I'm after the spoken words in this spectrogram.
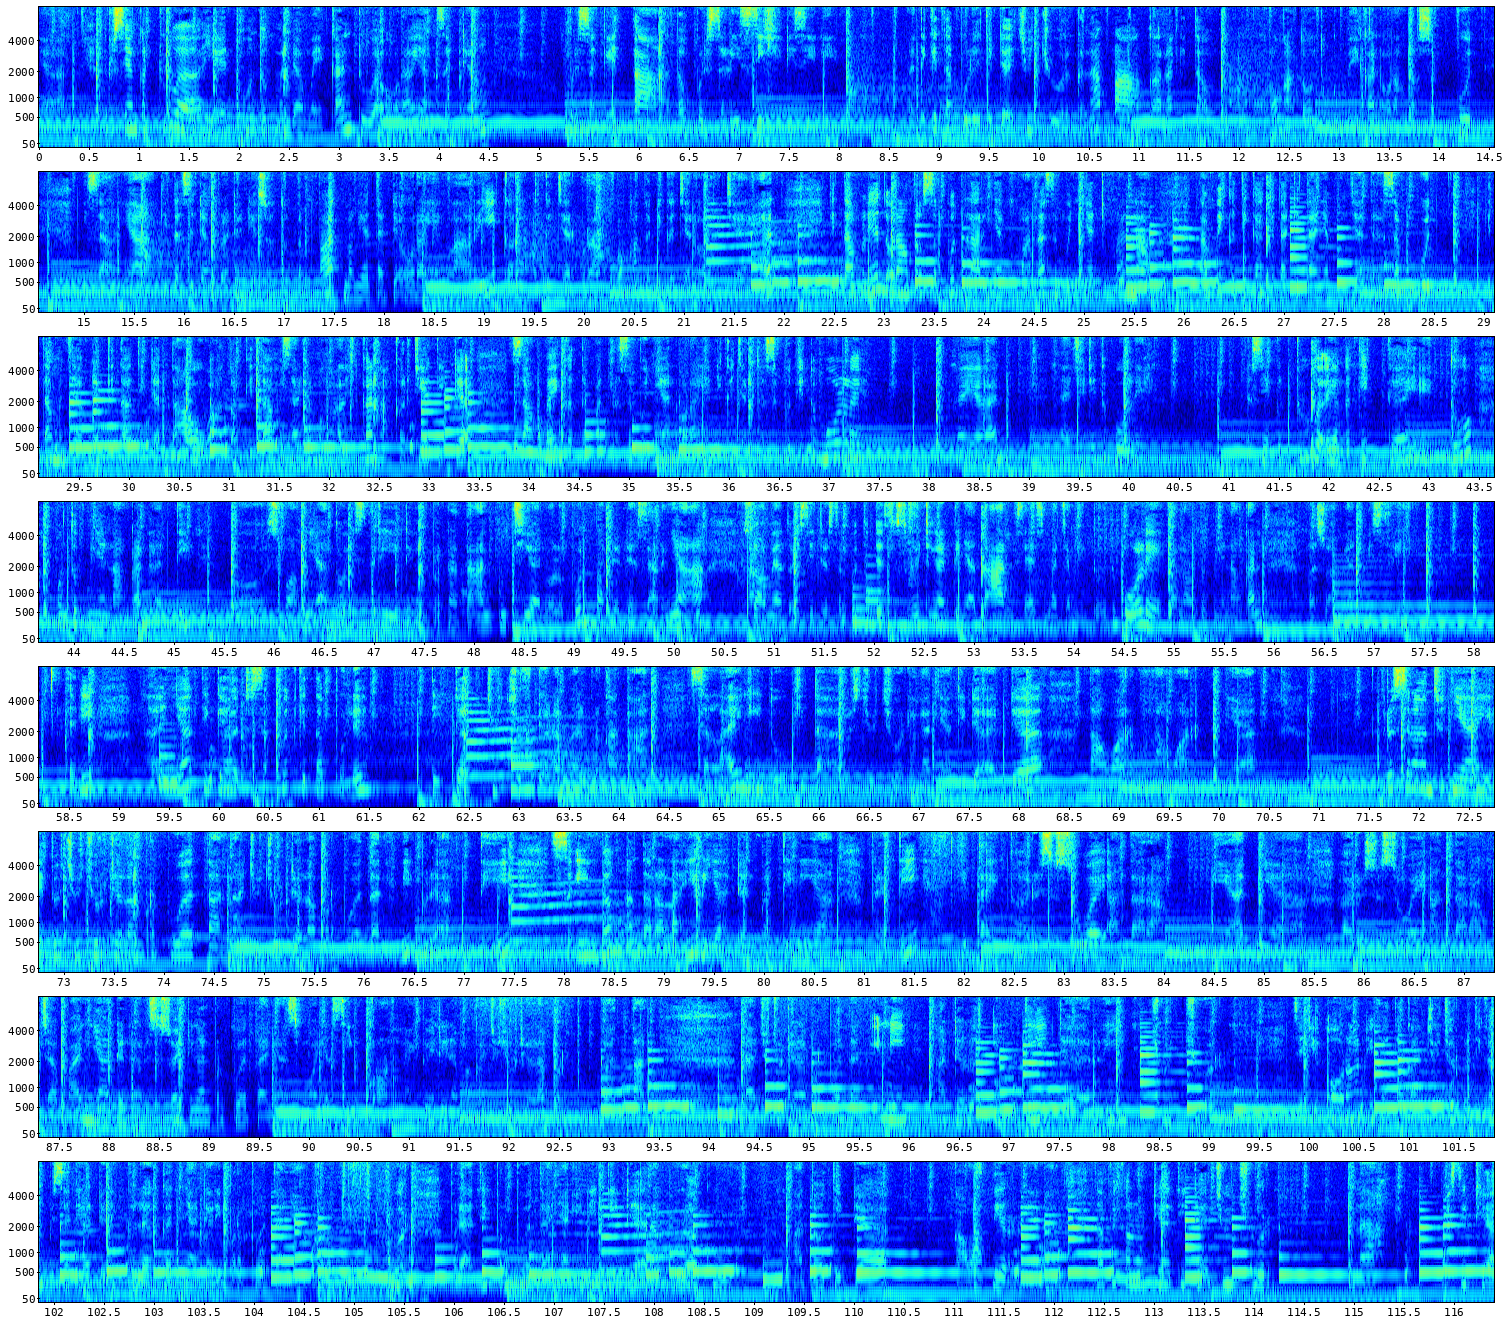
Ya. Terus yang kedua yaitu untuk mendamaikan dua orang yang sedang bersengketa atau berselisih di sini. Berarti kita boleh tidak jujur. Kenapa? Karena kita untuk menolong atau untuk kebaikan orang tersebut. Misalnya kita sedang berada di suatu tempat melihat ada orang yang lari karena boleh karena untuk menyenangkan uh, suami atau istri. Jadi hanya tiga hal tersebut kita boleh tidak jujur dalam hal perkataan. Selain itu kita harus jujur. Ingat ya tidak ada tawar menawar ya. Terus selanjutnya yaitu jujur dalam perbuatan. Nah jujur dalam perbuatan ini berarti seimbang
